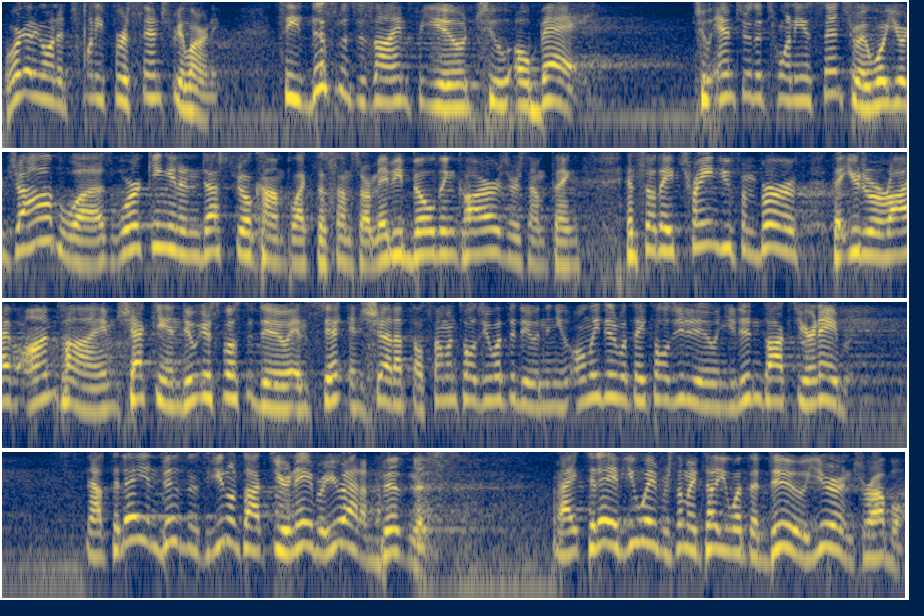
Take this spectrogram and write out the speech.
We're going to go into 21st century learning. See, this was designed for you to obey, to enter the 20th century, where your job was working in an industrial complex of some sort, maybe building cars or something. And so they trained you from birth that you'd arrive on time, check in, do what you're supposed to do, and sit and shut up till someone told you what to do, and then you only did what they told you to do, and you didn't talk to your neighbor. Now, today in business, if you don't talk to your neighbor, you're out of business. Right? Today, if you wait for somebody to tell you what to do, you're in trouble.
